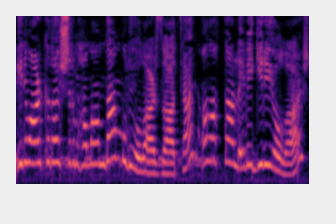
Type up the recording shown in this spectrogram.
Benim arkadaşlarım hamamdan buluyorlar zaten. Anahtarla eve giriyorlar.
